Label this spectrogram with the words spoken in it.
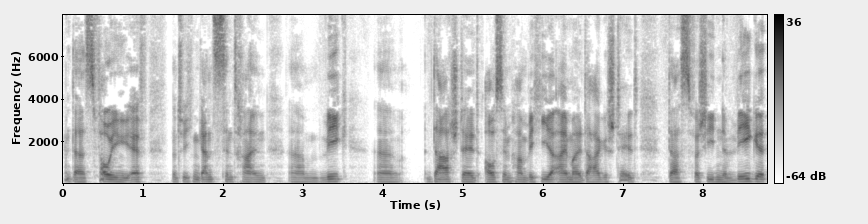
dass VEGF natürlich einen ganz zentralen ähm, Weg äh, darstellt. Außerdem haben wir hier einmal dargestellt, dass verschiedene Wege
